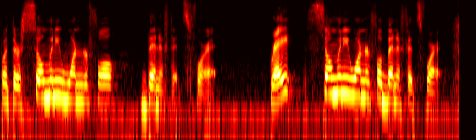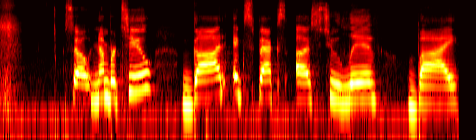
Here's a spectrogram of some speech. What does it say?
but there's so many wonderful benefits for it right? So many wonderful benefits for it. So, number two, God expects us to live by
